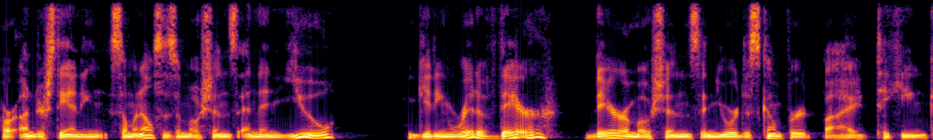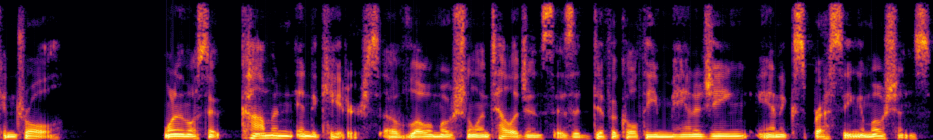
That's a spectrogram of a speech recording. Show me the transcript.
or understanding someone else's emotions, and then you getting rid of their, their emotions and your discomfort by taking control. One of the most common indicators of low emotional intelligence is a difficulty managing and expressing emotions.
